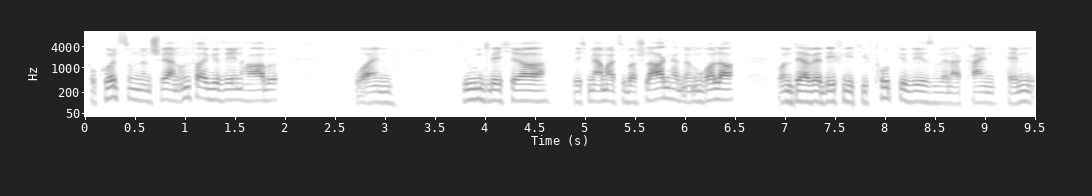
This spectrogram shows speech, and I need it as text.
vor kurzem einen schweren Unfall gesehen habe, wo ein Jugendlicher sich mehrmals überschlagen hat mit dem Roller und der wäre definitiv tot gewesen, wenn er keinen Helm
